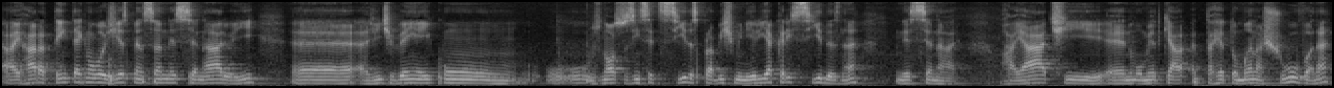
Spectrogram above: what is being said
A Ihara tem tecnologias pensando nesse cenário aí. É, a gente vem aí com os nossos inseticidas para bicho mineiro e acaricidas né, nesse cenário. O Hayat, é, no momento que está retomando a chuva, né?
